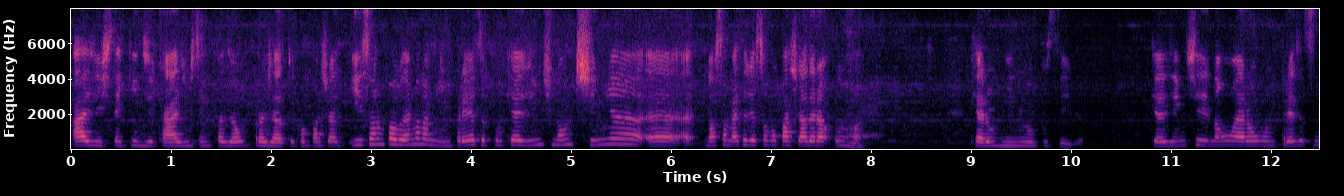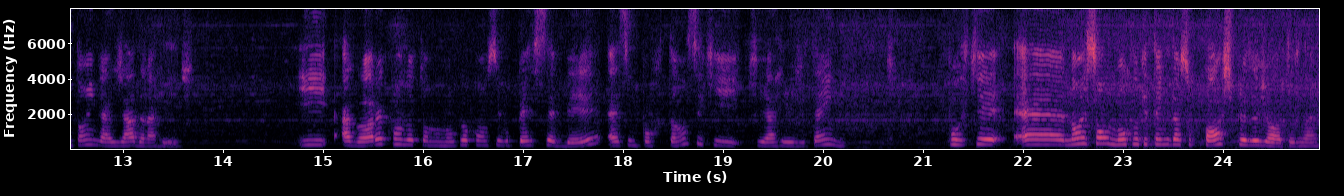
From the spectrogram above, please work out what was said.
ah, a gente tem que indicar, a gente tem que fazer um projeto compartilhado. E isso era um problema na minha empresa, porque a gente não tinha. É, nossa meta de ação compartilhada era uma, que era o mínimo possível. Porque a gente não era uma empresa assim tão engajada na rede. E agora, quando eu estou no núcleo, eu consigo perceber essa importância que, que a rede tem, porque é, não é só um núcleo que tem que dar suporte para as EJs, né?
